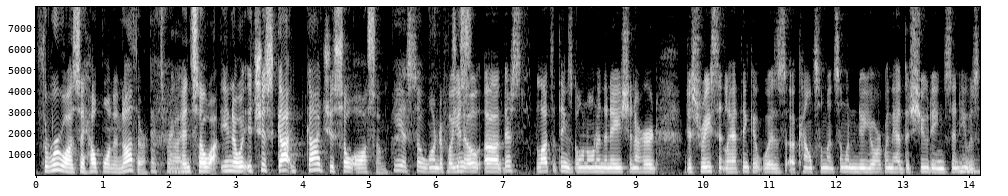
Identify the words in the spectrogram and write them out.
through us to help one another. That's right. And so uh, you know, it's just God. God's just so awesome. He is so wonderful. Just- you know, uh, there's lots of things going on in the nation. I heard just recently, I think it was a councilman, someone in New York, when they had the shootings, and he was.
